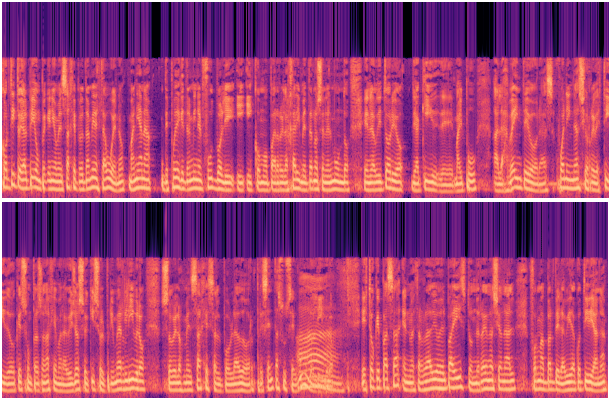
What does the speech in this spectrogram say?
cortito y al pie un pequeño mensaje, pero también está bueno. Mañana, después de que termine el fútbol y, como para relajar y meternos en el mundo, en el auditorio de aquí, de Maipú, a las 20 horas, Juan Ignacio Revestido, que es un personaje maravilloso y que hizo el primer libro sobre los mensajes al poblador, presenta su segundo ah. libro. Esto que pasa en nuestra radio del país, donde Radio Nacional forma parte de la vida cotidiana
